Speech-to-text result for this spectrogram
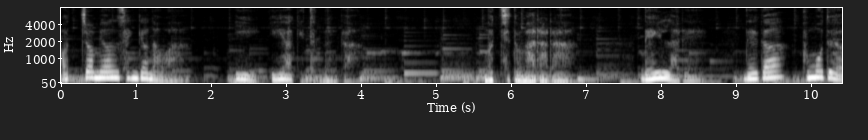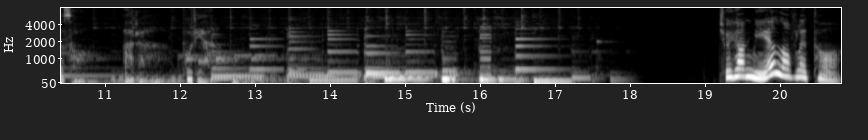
어쩌면 생겨나와 이 이야기 듣는가. 묻지도 말아라. 내일 날에 내가 부모 되어서 알아보랴. 주현미의 러브레터.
